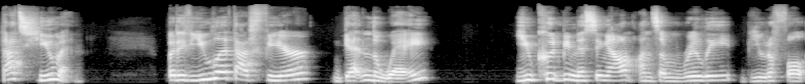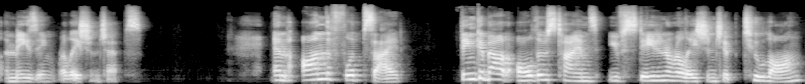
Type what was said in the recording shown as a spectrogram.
That's human. But if you let that fear get in the way, you could be missing out on some really beautiful, amazing relationships. And on the flip side, think about all those times you've stayed in a relationship too long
